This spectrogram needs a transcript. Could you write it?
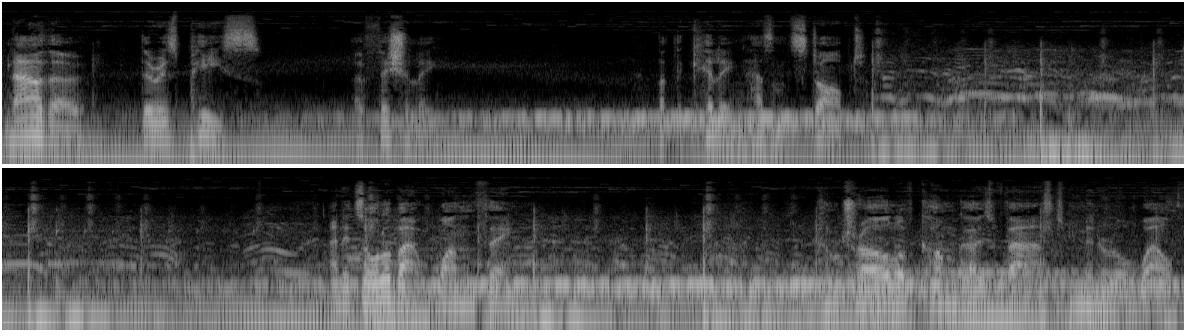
Now, though, there is peace, officially. But the killing hasn't stopped. And it's all about one thing control of Congo's vast mineral wealth.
